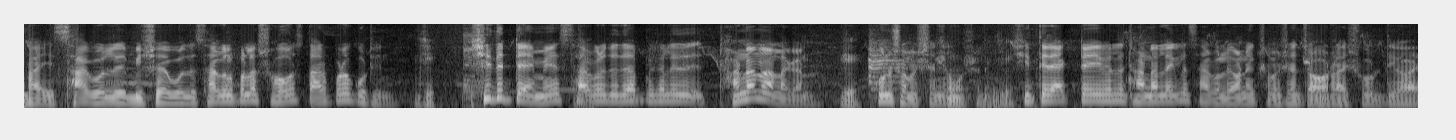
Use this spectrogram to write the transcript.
ভাই ছাগলের বিষয় বলতে ছাগল পালা সহজ তারপরেও কঠিন। জি। শীতের টাইমে ছাগল যদি আপনি খালি ঠান্ডা না লাগান জি। কোনো সমস্যা নেই। সমস্যা নেই, শীতের একটাই হলে ঠান্ডা লাগলে ছাগলের অনেক সমস্যা জ্বর হয় সর্দি হয়।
